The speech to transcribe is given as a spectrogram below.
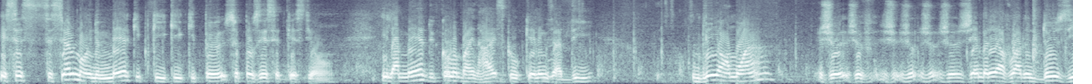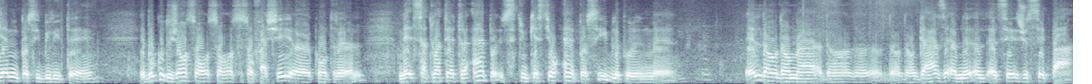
Et c'est seulement une mère qui, qui, qui, peut se poser cette question. Et la mère du Columbine High School Killings a dit néanmoins, je, je, j'aimerais avoir une deuxième possibilité. Et beaucoup de gens sont, se sont fâchés euh, contre elle. Mais ça doit être c'est une question impossible pour une mère. Elle, dans, dans, ma, dans, dans, Gaz, elle, elle, sait, je ne sais pas,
